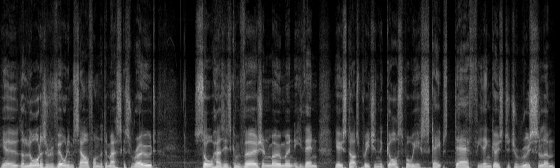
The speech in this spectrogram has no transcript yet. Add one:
You know, the Lord has revealed himself on the Damascus Road. Saul has his conversion moment. He then you know, starts preaching the gospel. He escapes death. He then goes to Jerusalem.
